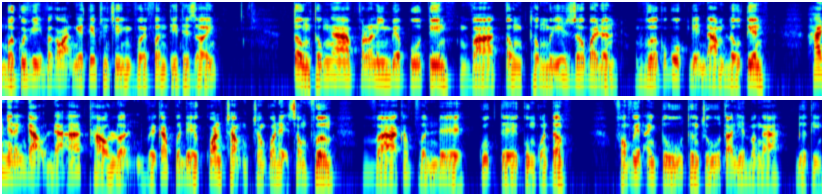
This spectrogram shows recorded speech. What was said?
Mời quý vị và các bạn nghe tiếp chương trình với phần tin thế giới. Tổng thống Nga Vladimir Putin và Tổng thống Mỹ Joe Biden vừa có cuộc điện đàm đầu tiên. Hai nhà lãnh đạo đã thảo luận về các vấn đề quan trọng trong quan hệ song phương và các vấn đề quốc tế cùng quan tâm. Phóng viên Anh Tú, thường trú tại Liên bang Nga, đưa tin.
